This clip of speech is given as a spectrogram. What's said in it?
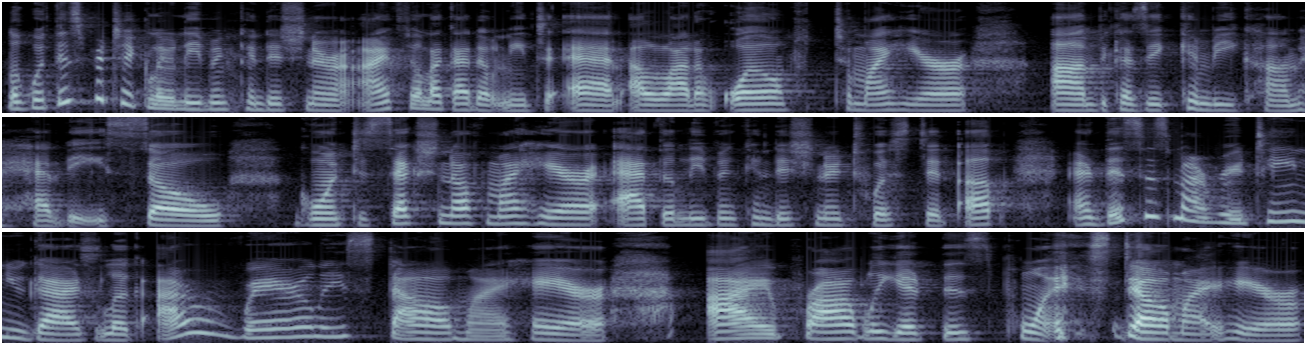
Look, with this particular leave-in conditioner, I feel like I don't need to add a lot of oil to my hair. um, because it can become heavy. So going to section off my hair, add the leave-in conditioner, twist it up. And this is my routine, you guys. Look, I rarely style my hair. I probably at this point style my hair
